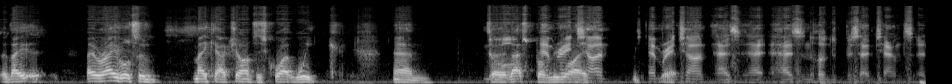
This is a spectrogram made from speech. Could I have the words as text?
they, they were able to make our chances quite weak. Um, so No, that's probably Emre why. We- Emre yeah. Can has has an hundred percent chance, a,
